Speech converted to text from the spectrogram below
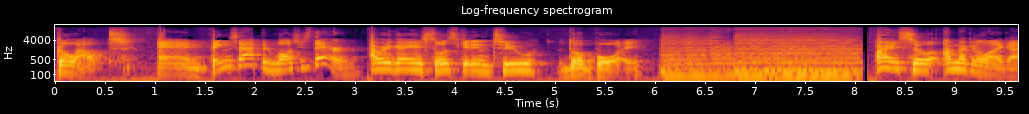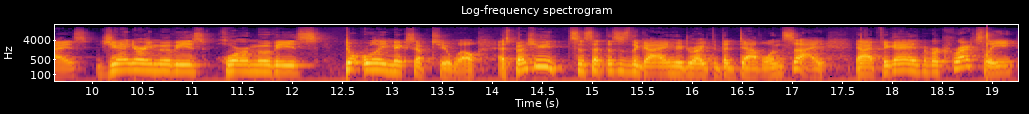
go out. And things happen while she's there. Alright guys, so let's get into The Boy. Alright, so I'm not gonna lie guys, January movies, horror movies, don't really mix up too well, especially since that this is the guy who directed The Devil Inside. Now, if you guys remember correctly,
